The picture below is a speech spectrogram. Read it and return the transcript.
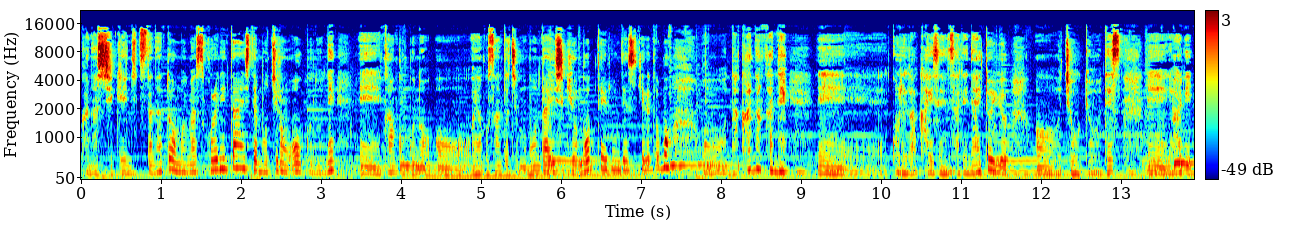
悲しい現実だなと思いますこれに対してもちろん多くのね、え韓国の親御さんたちも問題意識を持っているんですけれどもなかなかね、え、これが改善されないという状況です。え、やはり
